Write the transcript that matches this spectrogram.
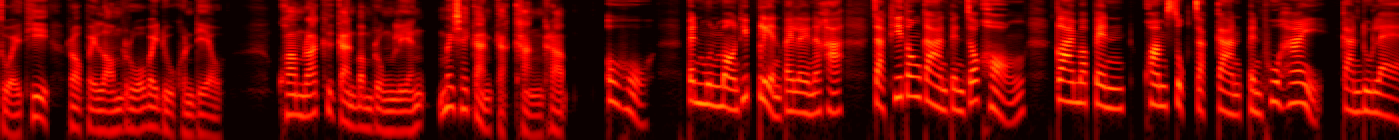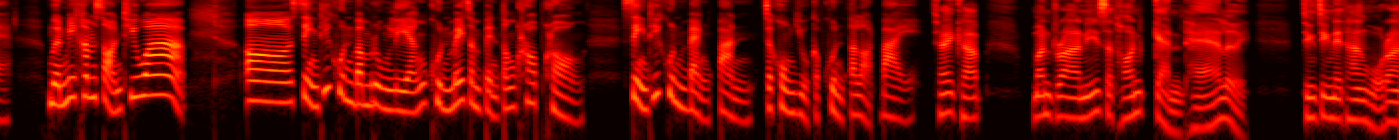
สวยๆ ที่เราไปล้อมรั้วไว้ดูคนเดียว ความรักคือการบำรุงเลี้ยง ไม่ใช่การกักขังครับ โอ้โห เป็นมุมมองที่เปลี่ยนไปเลยนะคะ จากที่ต้องการเป็นเจ้าของ กลายมาเป็นความสุขจากการเป็นผู้ให้ การดูแล เหมือนมีคำสอนที่ว่า เอ่อสิ่งที่คุณบำรุงเลี้ยง คุณไม่จำเป็นต้องครอบครอง สิ่งที่คุณแบ่งปันจะคงอยู่กับคุณตลอดไป ใช่ครับ มันตรานี้สะท้อนแก่นแท้เลย จริง ๆ ในทางโหรา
